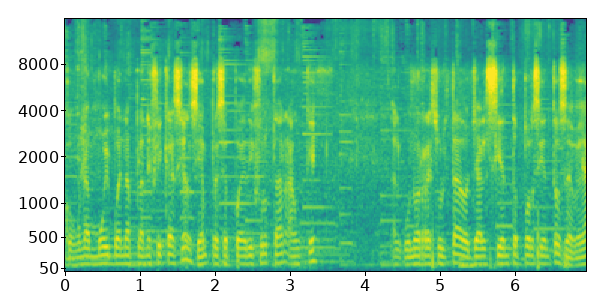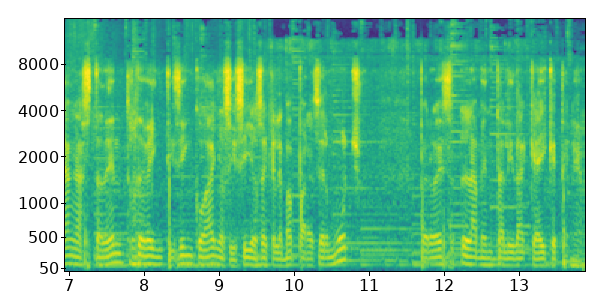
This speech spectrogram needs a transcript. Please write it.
con una muy buena planificación siempre se puede disfrutar, aunque algunos resultados ya al 100% se vean hasta dentro de 25 años. Y sí, yo sé que les va a parecer mucho, pero es la mentalidad que hay que tener.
